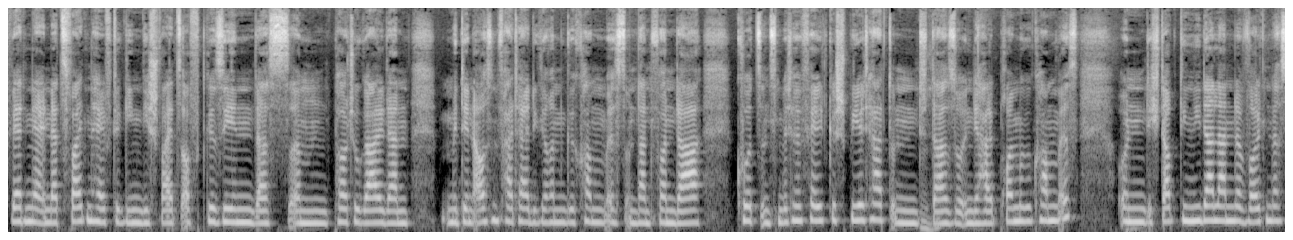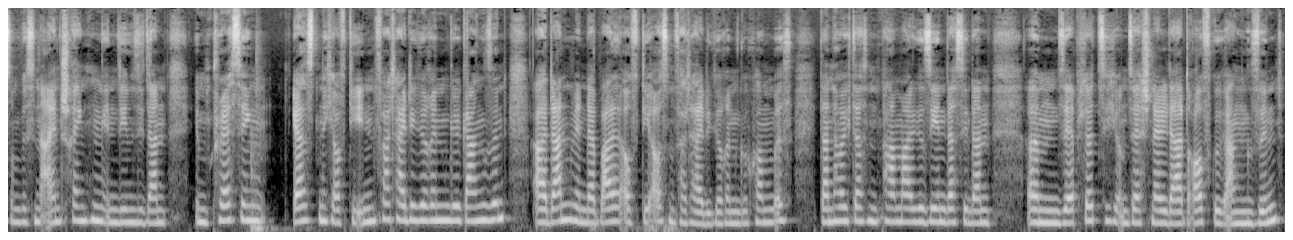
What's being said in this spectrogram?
Wir hatten ja in der zweiten Hälfte gegen die Schweiz oft gesehen, dass ähm, Portugal dann mit den Außenverteidigerinnen gekommen ist und dann von da kurz ins Mittelfeld gespielt hat und mhm. da so in die Halbräume gekommen ist. Und ich glaube, die Niederlande wollten das so ein bisschen einschränken, indem sie dann im Pressing erst nicht auf die Innenverteidigerinnen gegangen sind, aber dann, wenn der Ball auf die Außenverteidigerin gekommen ist, dann habe ich das ein paar Mal gesehen, dass sie dann ähm, sehr plötzlich und sehr schnell da drauf gegangen sind.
